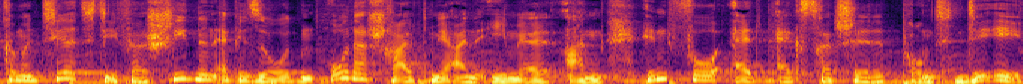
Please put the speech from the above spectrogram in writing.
Kommentiert die verschiedenen Episoden oder schreibt mir eine E-Mail an info at extrachill.de.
